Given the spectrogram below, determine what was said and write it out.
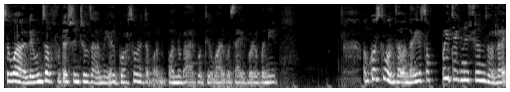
सो उहाँहरूले हुन्छ फुड एसेन्सियल्स हामी हेल्प गर्छौँ नि त भन्नुभएको थियो उहाँहरूको साइडबाट पनि। अब कस्तो हुन्छ भन्दाखेरि सबै टेक्निसियन्सहरूलाई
